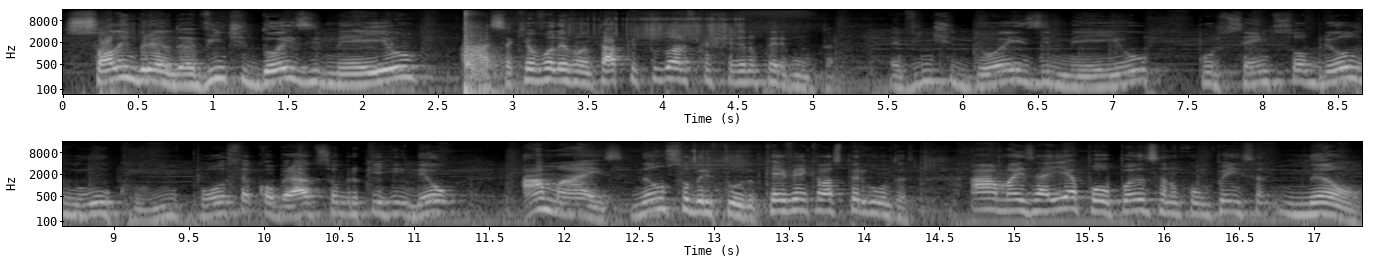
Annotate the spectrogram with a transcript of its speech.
Só lembrando, é 22,5. Ah, essa aqui eu vou levantar porque toda hora fica chegando pergunta. É 22,5 sobre o lucro. O imposto é cobrado sobre o que rendeu a mais, não sobre tudo. Porque aí vem aquelas perguntas: ah, mas aí a poupança não compensa? Não.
